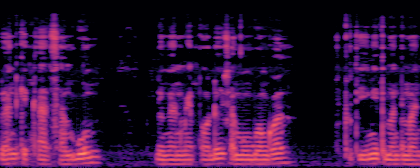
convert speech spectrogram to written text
dan kita sambung dengan metode sambung bonggol seperti ini teman-teman.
